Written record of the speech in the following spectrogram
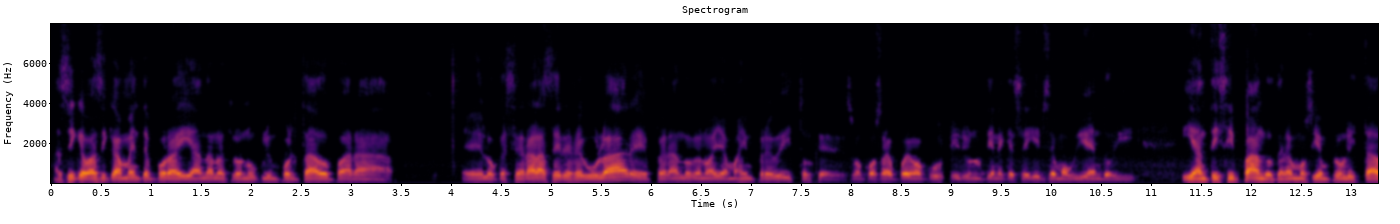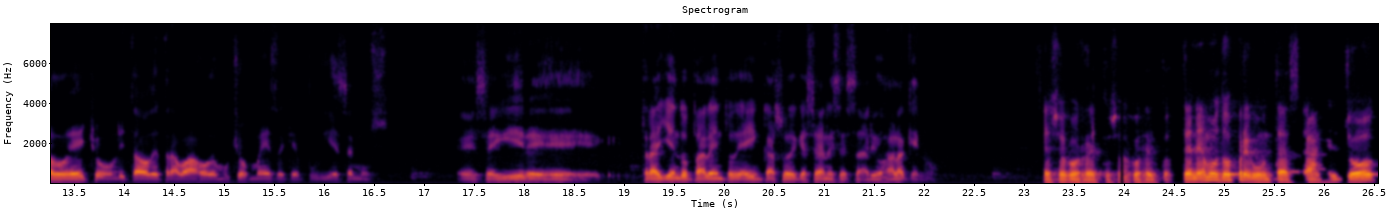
Así que básicamente por ahí anda nuestro núcleo importado para eh, lo que será la serie regular, eh, esperando que no haya más imprevistos, que son cosas que pueden ocurrir y uno tiene que seguirse moviendo y, y anticipando. Tenemos siempre un listado hecho, un listado de trabajo de muchos meses que pudiésemos eh, seguir eh, trayendo talento de ahí en caso de que sea necesario. Ojalá que no. Eso es correcto, eso es correcto. Tenemos dos preguntas, Ángel. Yo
